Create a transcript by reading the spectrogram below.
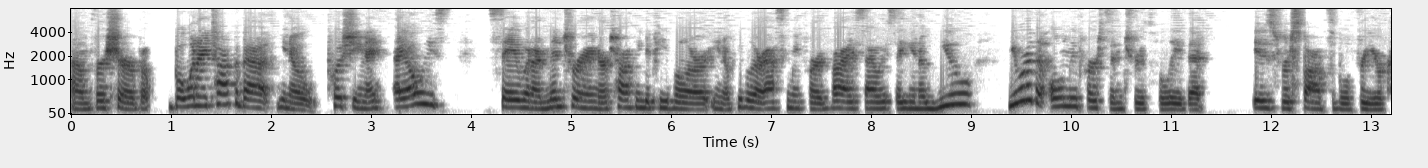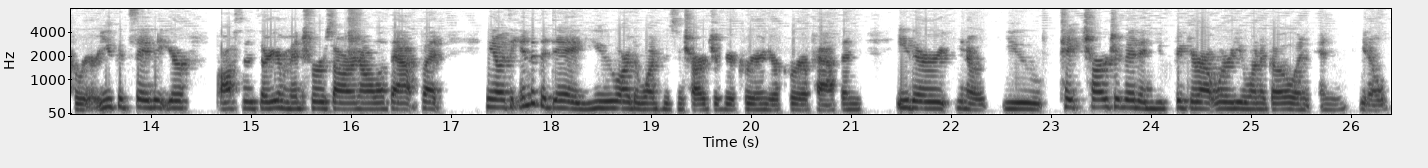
um, for sure. But but when I talk about, you know, pushing, I, I always say when I'm mentoring or talking to people or, you know, people are asking me for advice, I always say, you know, you you are the only person truthfully that is responsible for your career. You could say that you're bosses or your mentors are and all of that. But, you know, at the end of the day, you are the one who's in charge of your career and your career path. And either, you know, you take charge of it and you figure out where you want to go and, and, you know,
